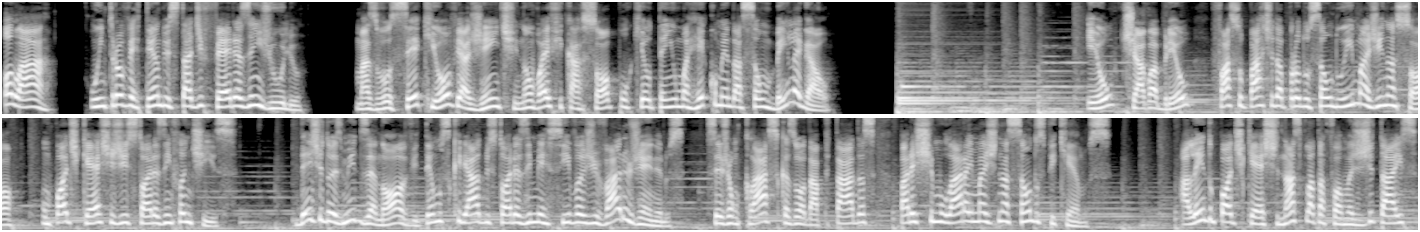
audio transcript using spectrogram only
Olá! O Introvertendo está de férias em julho. Mas você que ouve a gente não vai ficar só porque eu tenho uma recomendação bem legal. Eu, Thiago Abreu, faço parte da produção do Imagina Só, um podcast de histórias infantis. Desde 2019, temos criado histórias imersivas de vários gêneros, sejam clássicas ou adaptadas, para estimular a imaginação dos pequenos. Além do podcast nas plataformas digitais,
